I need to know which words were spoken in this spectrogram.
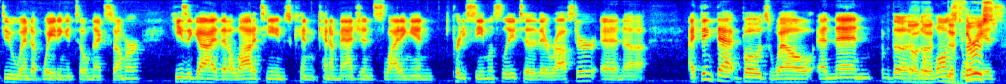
do end up waiting until next summer. He's a guy that a lot of teams can can imagine sliding in pretty seamlessly to their roster, and uh, I think that bodes well. And then the no, the, the, long the story thirst, is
